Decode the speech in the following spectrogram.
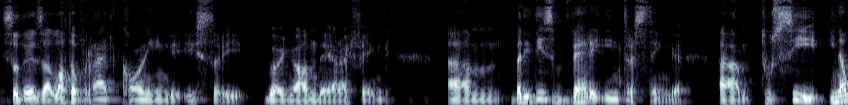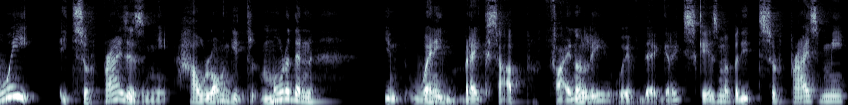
so there's a lot of retconning history going on there, I think. Um, but it is very interesting um, to see. In a way, it surprises me how long it more than in, when it breaks up finally with the Great Schism. But it surprised me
